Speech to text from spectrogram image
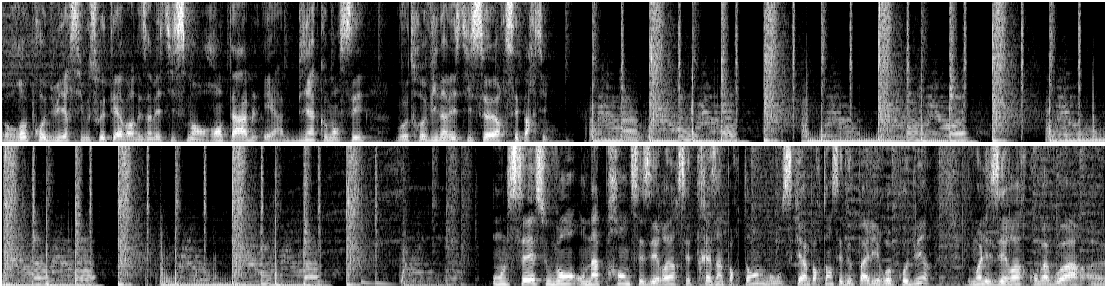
reproduire si vous souhaitez avoir des investissements rentables et à bien commencer votre vie d'investisseur. C'est parti sait, souvent on apprend de ses erreurs, c'est très important. Ce qui est important, c'est de ne pas les reproduire. Moi, les erreurs qu'on va voir euh,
